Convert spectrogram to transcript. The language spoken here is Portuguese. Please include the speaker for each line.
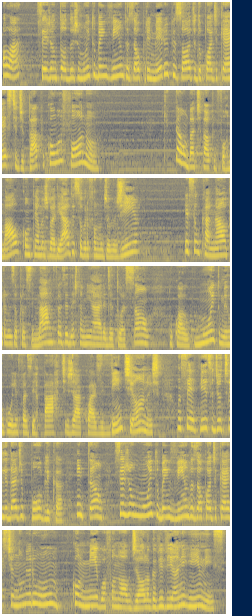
Speaker 1: Olá, sejam todos muito bem-vindos ao primeiro episódio do podcast de Papo com a Fono. Que tal um bate-papo informal com temas variados sobre a fonoaudiologia? Esse é um canal para nos aproximar e fazer desta minha área de atuação, no qual eu muito mergulho em fazer parte já há quase 20 anos, um serviço de utilidade pública. Então, sejam muito bem-vindos ao podcast número 1 comigo a fonoaudióloga Viviane Rimes.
